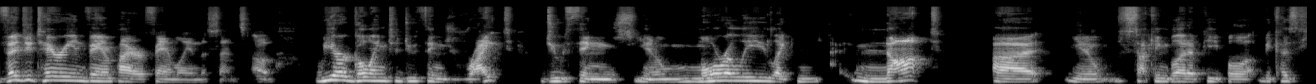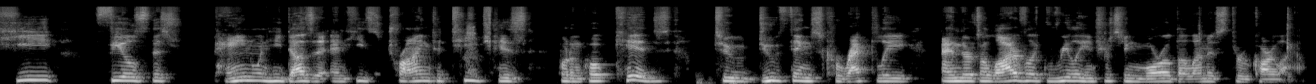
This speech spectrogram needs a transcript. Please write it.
vegetarian vampire family in the sense of we are going to do things right do things you know morally like not uh you know sucking blood at people because he feels this pain when he does it and he's trying to teach his quote unquote kids to do things correctly and there's a lot of like really interesting moral dilemmas through Carlisle.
